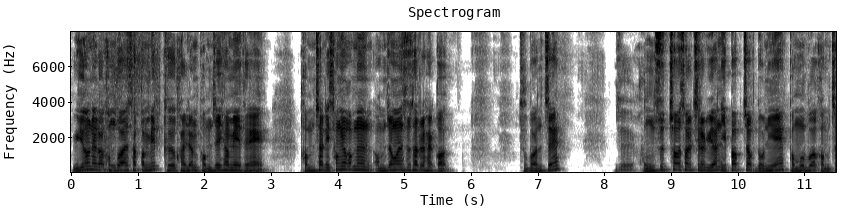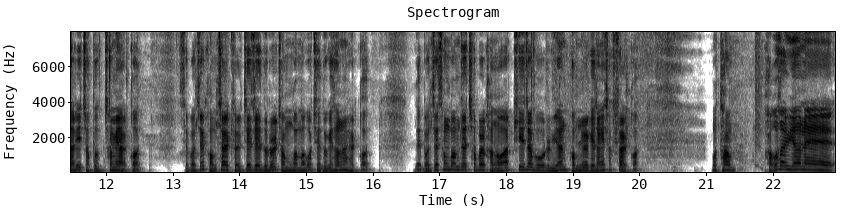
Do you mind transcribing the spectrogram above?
위원회가 권고한 사건 및 그 관련 범죄 혐의에 대해 검찰이 성역 없는 엄정한 수사를 할 것. 두 번째, 이제 공수처 설치를 위한 입법적 논의에 법무부와 검찰이 적극 참여할 것. 세 번째 검찰 결제 제도를 점검하고 제도 개선을 할 것. 네 번째 성범죄 처벌 강화와 피해자 보호를 위한 법률 개정에 착수할 것. 뭐다 과거사위원회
